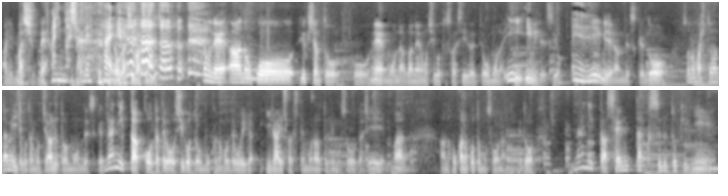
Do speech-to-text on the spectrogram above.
ありましゅね。ありましょうね。はい。逃しませんでした。でもね、あのこうゆきちゃんとこうね、もう長年お仕事させていただいて思うのはいい意味ですよ。ええいい意味でなんですけど、そのまあ人のためにってことはもちろんあると思うんですけど、何かこう例えばお仕事を僕の方でお依頼依頼させてもらう時もそうだし、まああの他のこともそうなんだけど、何か選択する時に、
